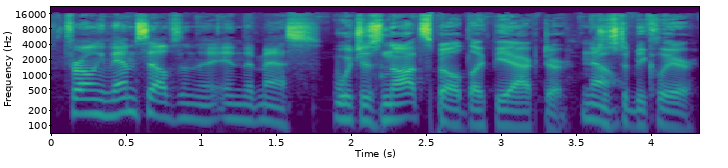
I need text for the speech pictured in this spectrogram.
throwing themselves in the in the mess. which is not spelled like the actor. No. Just to be clear.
